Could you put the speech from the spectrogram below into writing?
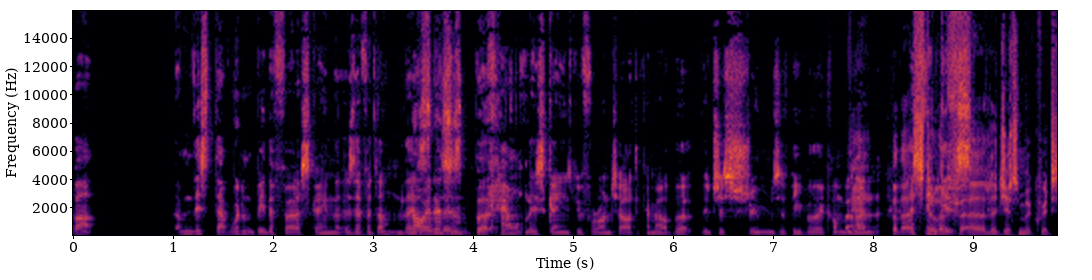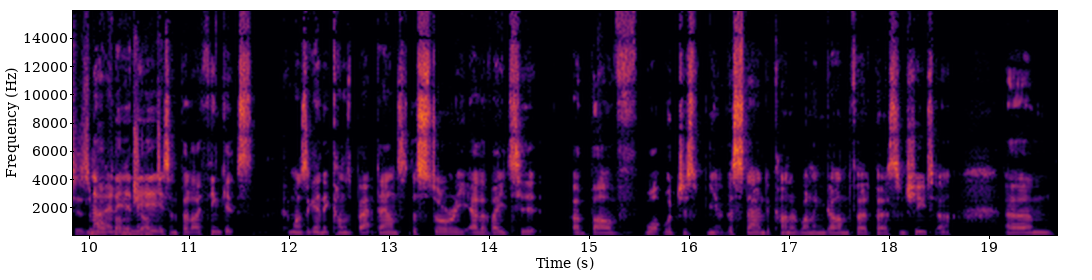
but I mean, this that wouldn't be the first game that has ever done. There's, No, it isn't, but- countless games before Uncharted came out that it just streams of people that combat. Yeah, And but I that's still think a, it's- f- a legitimate criticism no, of and, and it isn't. But I think it's once again, it comes back down to the story, elevates it above what would just you know the standard kind of run and gun third person shooter. Um,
